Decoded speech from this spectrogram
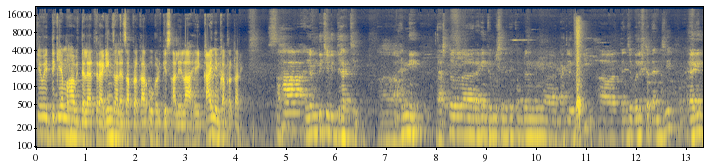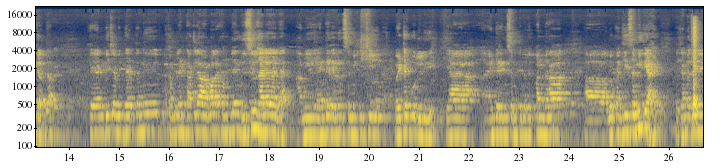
के वैद्यकीय महाविद्यालयात रॅगिंग झाल्याचा प्रकार उघडकीस आलेला आहे. काय नेमका प्रकार आहे? सहा एम डीचे विद्यार्थी अं, ह्यांनी नॅशनल रॅगिंग कमिशन येथे कंप्लेंट टाकली होती. की अं, त्यांचे वरिष्ठ त्यांची रॅगिंग करतात. हे एम डीच्या विद्यार्थ्यांनी कंप्लेंट टाकल्या आम्हाला कंप्लेंट रिसीव्ह झाल्या झाल्या. आम्ही अँटी रॅगिंग समितीची बैठक बोलवली. या अँटी रॅगिंग समितीमध्ये पंधरा लोकांची ही समिती आहे. त्याच्यामध्ये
